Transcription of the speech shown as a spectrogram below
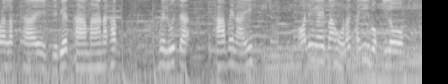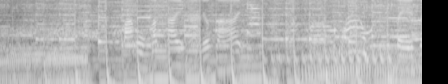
บ้านรักชัยจีเบสพามานะครับ ไม่รู้จะพาไปไหนอ๋อนี่ไงปางหงรักไทย26กิโลปางองรักชัยอ่าเดี๋ยวซ้ายเตเต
